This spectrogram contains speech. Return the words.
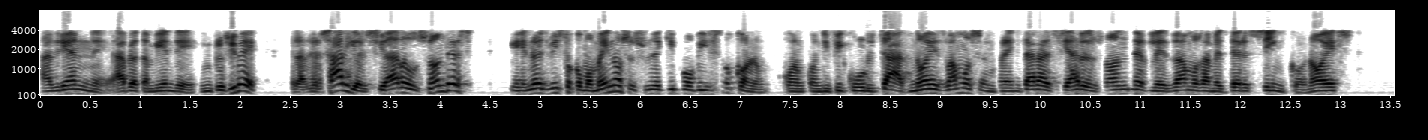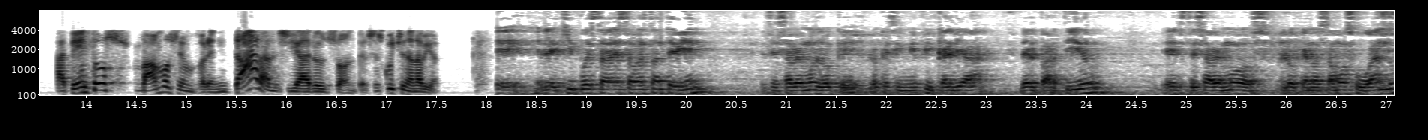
Adrián eh, habla también de, inclusive, el adversario, el Seattle Saunders, que no es visto como menos, es un equipo visto con, con, con dificultad. No es vamos a enfrentar al Seattle Saunders, les vamos a meter cinco, no es atentos, vamos a enfrentar al Seattle Saunders. Escuchen al avión. Eh, el equipo está, está bastante bien, este, sabemos lo que, lo que significa el día del partido, este, sabemos lo que nos estamos jugando,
